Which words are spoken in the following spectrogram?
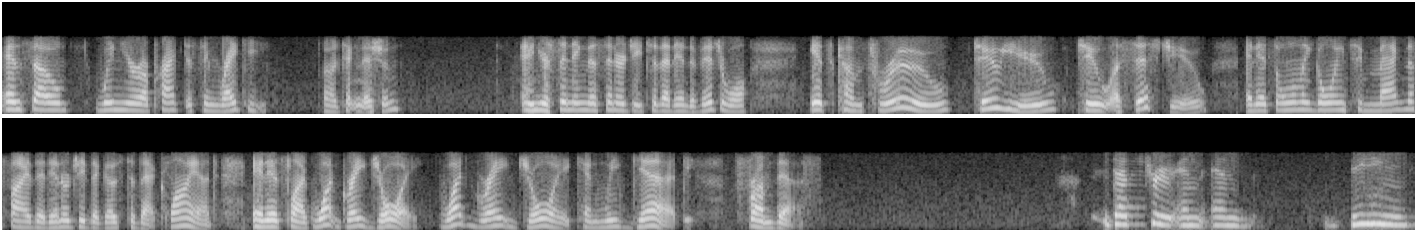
And so when you're a practicing Reiki uh, technician and you're sending this energy to that individual, it's come through to you to assist you and it's only going to magnify that energy that goes to that client and it's like what great joy what great joy can we get from this that's true, and and being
